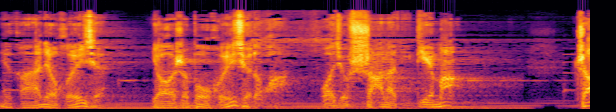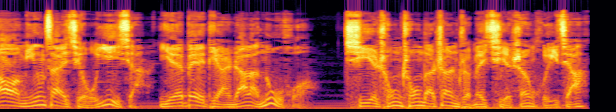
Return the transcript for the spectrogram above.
你赶紧回去，要是不回去的话，我就杀了你爹妈。”赵明在酒意下也被点燃了怒火，气冲冲的正准备起身回家，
